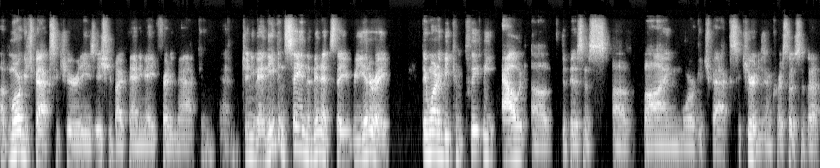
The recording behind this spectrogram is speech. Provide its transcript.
of mortgage-backed securities issued by Fannie Mae, Freddie Mac, and, and Ginnie Mae. And even say in the minutes, they reiterate they want to be completely out of the business of buying mortgage-backed securities. And of course, those are the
